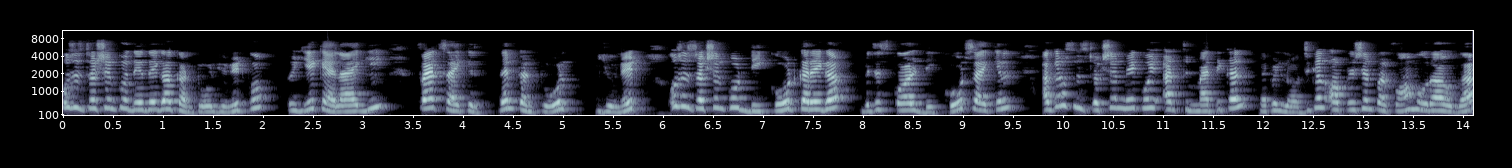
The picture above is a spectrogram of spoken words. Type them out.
उस इंस्ट्रक्शन को दे देगा कंट्रोल यूनिट को। तो ये कहलाएगी fetch cycle then control unit उस इंस्ट्रक्शन को डिकोड करेगा which is called decode cycle अगर उस इंस्ट्रक्शन में कोई अर्थमेटिकल या फिर लॉजिकल ऑपरेशन परफॉर्म हो रहा होगा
